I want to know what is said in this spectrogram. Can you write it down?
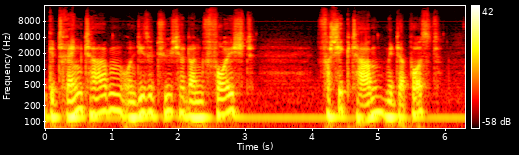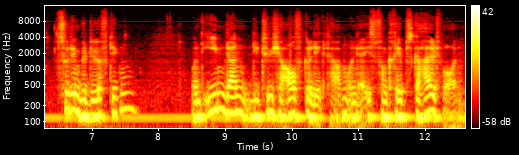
getränkt haben und diese Tücher dann feucht verschickt haben mit der Post zu den Bedürftigen und ihm dann die Tücher aufgelegt haben und er ist von Krebs geheilt worden,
